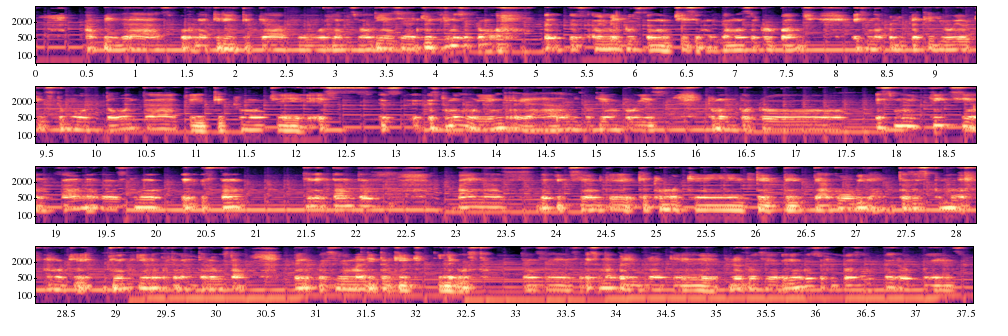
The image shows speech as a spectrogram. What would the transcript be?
apedradas por la crítica, por la misma audiencia, yo, no sé cómo, pero pues a mí me gustan muchísimo, digamos, el Punch. Es una película que yo veo que es como tonta, que, que como que es es, es como muy enredada al mismo tiempo y es como un poco, es muy ficción, ¿saben? es como, es tan, tiene tantas vainas de ficción que, que como que te, te, te, agobia. Entonces como, como que yo entiendo por qué a la gente le gusta, pero pues soy un maldito geek y le gusta. Entonces es una película que lo considero bien gustosa, pero pues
